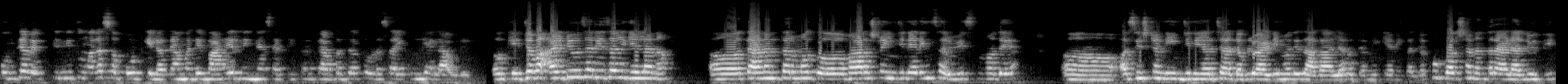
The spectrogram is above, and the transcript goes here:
कोणत्या व्यक्तींनी तुम्हाला सपोर्ट केला त्यामध्ये बाहेर निघण्यासाठी? तर त्याबद्दल थोडंसं ऐकून घ्यायला आवडेल. ओके. जेव्हा आयटीओचा रिझल्ट गेला ना त्यानंतर मग महाराष्ट्र इंजिनिअरिंग सर्व्हिसमध्ये असिस्टंट इंजिनियरच्या डब्ल्यू आय डी मध्ये जागा आल्या होत्या मेकॅनिकलच्या खूप वर्षानंतर ऍड आली होती.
